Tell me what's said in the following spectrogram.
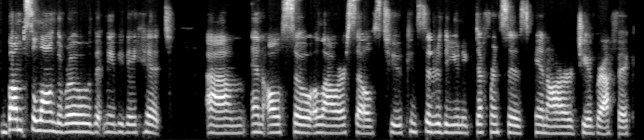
bumps along the road that maybe they hit. Um, and also allow ourselves to consider the unique differences in our geographic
